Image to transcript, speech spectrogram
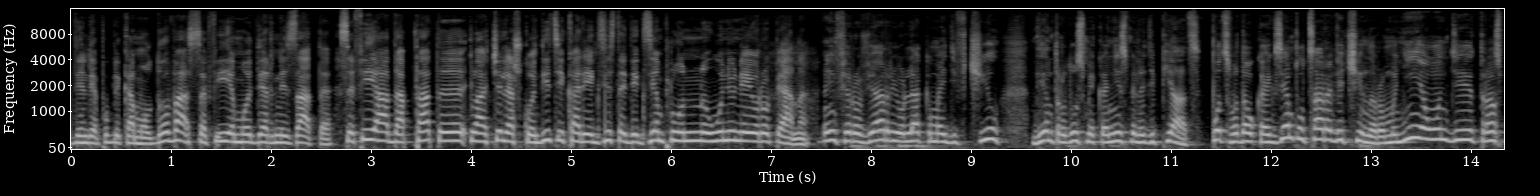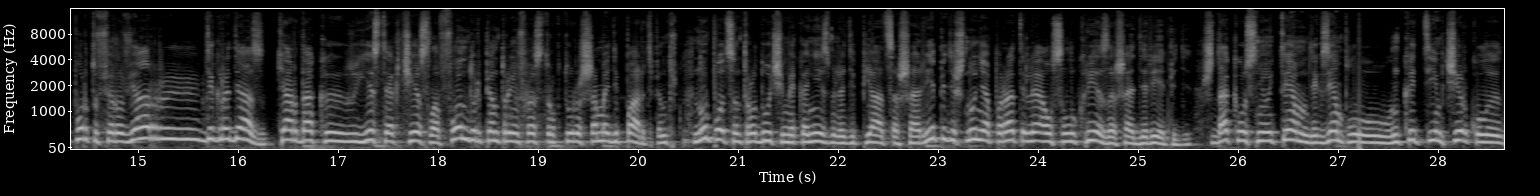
din Republica Moldova să fie modernizată, să fie adaptată la aceleași condiții care există, de exemplu, în Uniunea Europeană? În feroviar e o leacă mai dificil de introdus mecanismele de piață. Pot să vă dau ca exemplu țara vecină, România, unde transportul feroviar e, degradează. Chiar dacă este acces la fonduri pentru infrastructură și așa mai departe. Pentru că nu poți introduce mecanismele de piață așa repede și nu neapărat ele au să lucreze așa de repede. Și dacă o să ne uităm, de exemplu, în cât timp circulă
